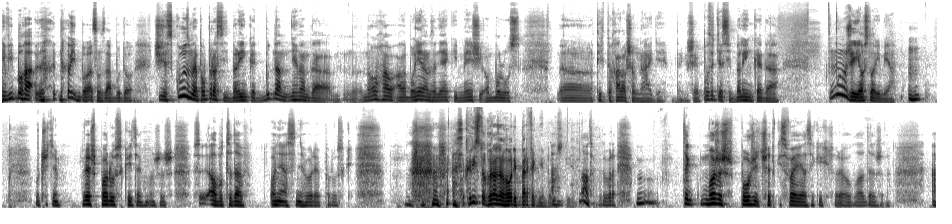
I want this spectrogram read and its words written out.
im výboha, na výboha som zabudol. Čiže skúsme poprosiť Blinket, buď nám, nech nám dá know-how, alebo nie nám za nejaký menší obolus týchto chalošov nájde. Takže pozrite si Blinket a no, že ich oslovím ja. Mm-hmm. Určite vieš po rusky, tak môžeš, alebo teda oni asi nehovoria po rusky. Kristo Groza hovorí perfektne po rusky. No tak dobre. Tak môžeš použiť všetky svoje jazyky, ktoré ovládaš a, a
